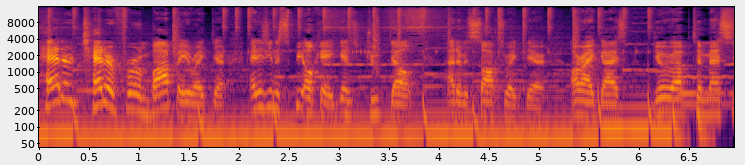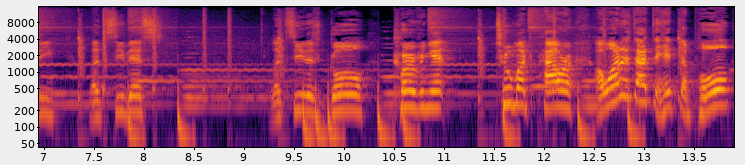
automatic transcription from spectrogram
header cheddar for Mbappe right there. And he's going to speed. Okay, gets juked out out of his socks right there. All right, guys. Give it up to Messi. Let's see this. Let's see this goal. Curving it. Too much power. I wanted that to hit the pole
